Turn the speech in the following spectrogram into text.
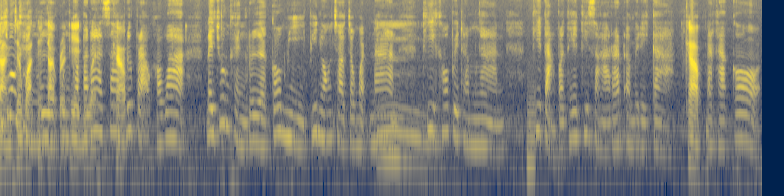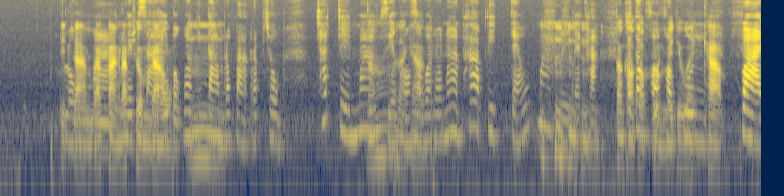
ต่างช่วจังหวัดในแข่ต่างประเทศคุณกัมด้วยปนาทราบครับหรือเปล่าคะว่า ในช่วงแข่งเรือก็มีพี่น้องชาวจังหวัดน่านอืมที่เข้าไปทำงานที่ต่างประเทศที่สหรัฐอเมริกาครับนะคะก็ติดตามรับฟังรับชมว็บไซเราต์บอกว่าติดตามอืรับฟังรับชม ชัดเจนมากอ๋อเสียงของเหรสอครับวทน่านภาพติดแจ๋วมากเลยนะคะต้องขก็อต้ขอองบขอคุณขอบไปด้คุวยณครับฝ่าย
